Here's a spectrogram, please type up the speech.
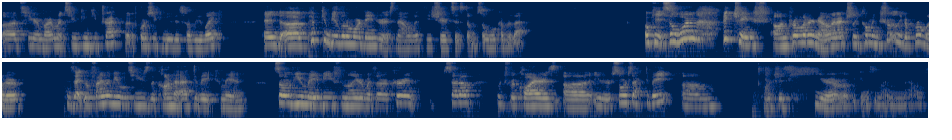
uh, to your environment so you can keep track, but of course you can do this however you like. And uh, pip can be a little more dangerous now with these shared systems, so we'll cover that. Okay, so one big change on Perlmutter now, and actually coming shortly to Perlmutter, is that you'll finally be able to use the conda activate command. Some of you may be familiar with our current setup, which requires uh, either source activate, um, which is here. I don't know if you can see my mouse.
